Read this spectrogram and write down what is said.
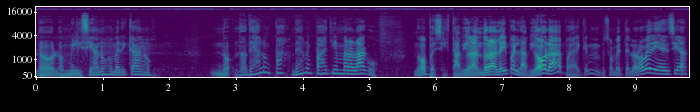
los, los milicianos americanos. No, no, déjalo en paz, déjalo en paz allí en Maralago. No, pues si está violando la ley, pues la viola, pues hay que someterlo a la obediencia.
